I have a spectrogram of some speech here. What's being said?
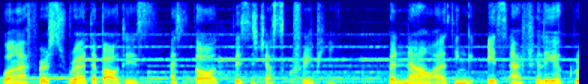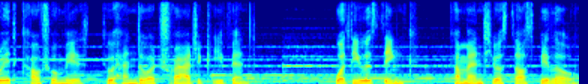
When I first read about this, I thought this is just creepy. But now I think it's actually a great cultural myth to handle a tragic event. What do you think? Comment your thoughts below.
